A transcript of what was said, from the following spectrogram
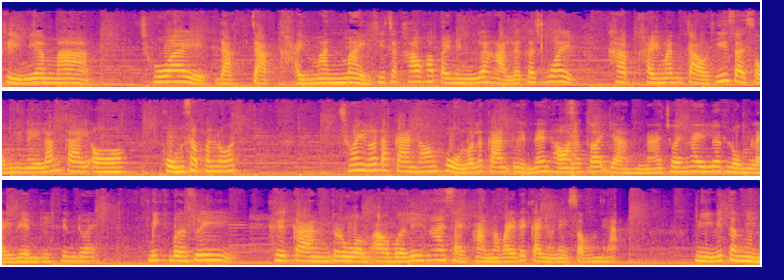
พรีเมียมมาก ช่วยดักจับไขมันใหม่ที่จะเข้าเข้าไปในมื้ออาหารแล้วก็ช่วยขับไขมันเก่าที่สะสมอยู่ในร่างกายออกผงสับปะรด ช่วยลดอาการท้องผูกลดอาการอื่นแน่นท้อง แล้วก็อย่างนะช่วยให้เลือดลมไหลเวียนดีขึ้นด้วยมิกเบอร์รี่คือการรวมเอาเบอร์รี่ห้าสายพันธุ์มาไว้ด้วยกันอยู่ในซองเนี้ยมีวิตามิน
